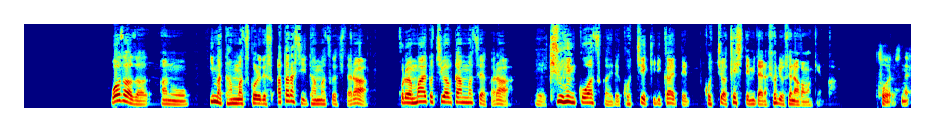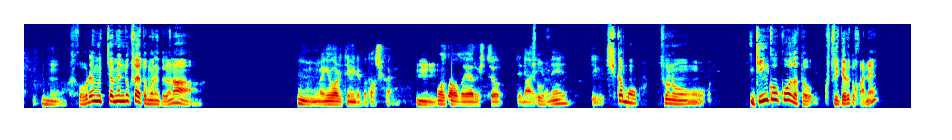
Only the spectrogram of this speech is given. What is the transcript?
わざわざ、あの、今端末これです。新しい端末が来たら、これは前と違う端末やから、えー機種変更扱いでこっちへ切り替えて、こっちは消してみたいな処理をせなあかんわけやんか。そうですね。うん。それむっちゃめんどくさいと思うねんだけどな。うん。まあ、言われてみれば確かに。うん。わざわざやる必要ってないよね。しかも、その、銀行口座とくっついてるとかね。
